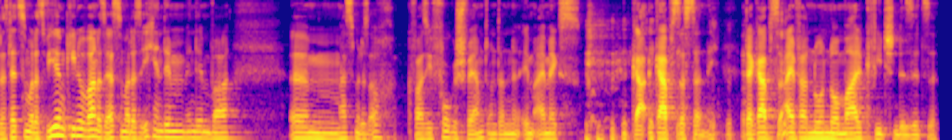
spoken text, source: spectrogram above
Das letzte Mal, dass wir im Kino waren, das erste Mal, dass ich in dem, in dem war, ähm, hast du mir das auch quasi vorgeschwärmt und dann im IMAX ga, gab es das dann nicht. Da gab es einfach nur normal quietschende Sitze.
